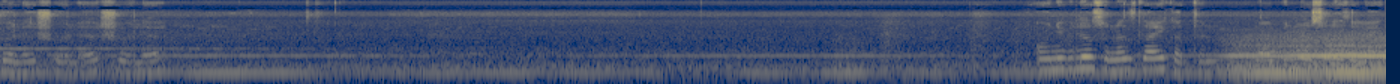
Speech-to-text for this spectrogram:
şöyle şöyle şöyle Oyunu biliyorsanız like atın. Bilmiyorsanız da like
